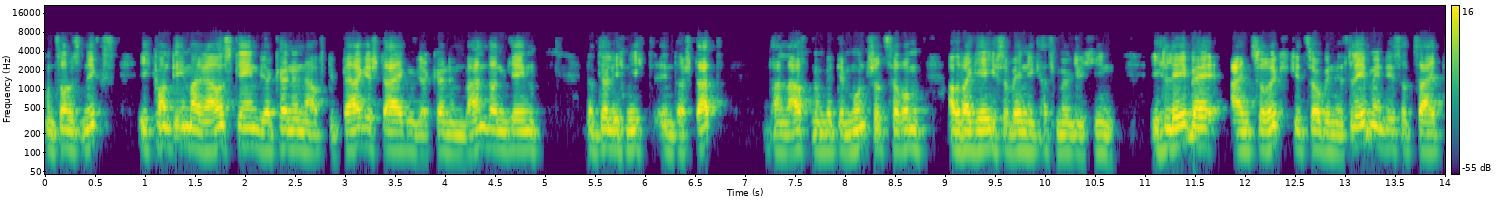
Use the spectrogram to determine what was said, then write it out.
und sonst nichts. Ich konnte immer rausgehen. Wir können auf die Berge steigen, wir können wandern gehen. Natürlich nicht in der Stadt. Da läuft man mit dem Mundschutz herum, aber da gehe ich so wenig als möglich hin. Ich lebe ein zurückgezogenes Leben in dieser Zeit,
